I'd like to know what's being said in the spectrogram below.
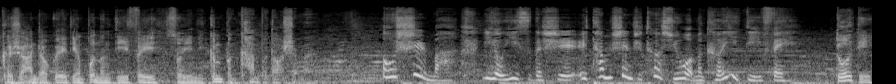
可是按照规定不能低飞，所以你根本看不到什么。哦，是吗？有意思的是，他们甚至特许我们可以低飞。多低？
